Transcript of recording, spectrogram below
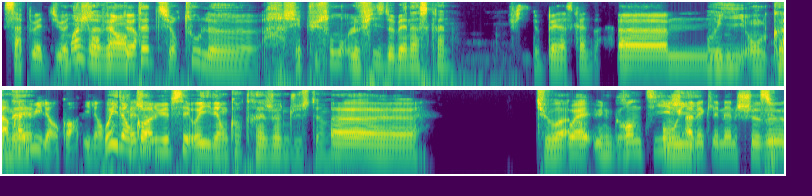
ça peut être dû à Moi, j'avais en tête surtout le, ah, j'ai plus son nom, le fils de Ben Askren. Fils de Ben Askren. Bah. Euh... Oui, on le connaît. Après lui, il est encore, il est encore oui, il est encore à l'UFC. Oui, il est encore très jeune justement. Euh... Tu vois. Ouais, une grande tige Oui. avec les mêmes cheveux.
